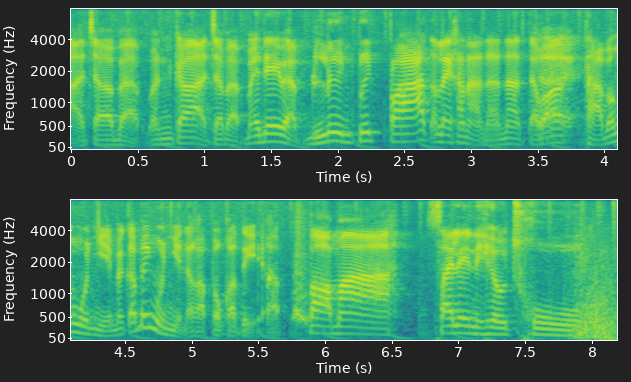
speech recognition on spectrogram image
อาจจะแบบมันก็อาจจะแบบไม่ได้แบบลื่นปลื้ดปราดอะไรขนาดนั้นนะแต่ว่าใช่ถามว่าหงุดหงิดมันก็ไม่หงุดหงิดหรอกครับปกติครับ ต่อมา Silent Hill 2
